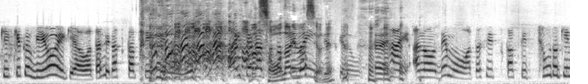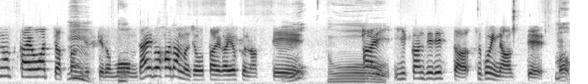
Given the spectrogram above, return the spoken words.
結局美容液は私が使っていて 相手が使ってないんですけども、はい、あのでも私使ってちょうど昨日使い終わっちゃったんですけども、うん、だいぶ肌の状態が良くなって。はい、いい感じでした。すごいなって。ま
